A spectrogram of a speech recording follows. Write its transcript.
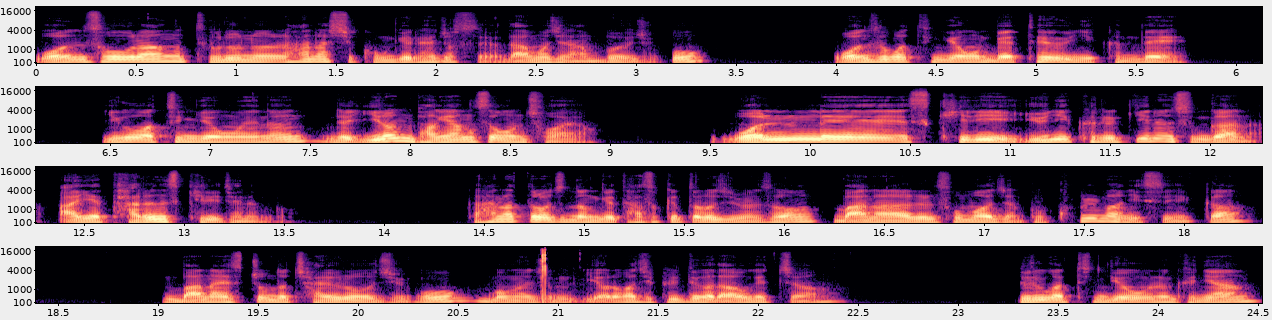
원소랑 드룬을 하나씩 공개를 해줬어요. 나머지는 안 보여주고 원소 같은 경우는 메테오 유니크인데 이거 같은 경우에는 이제 이런 방향성은 좋아요. 원래 스킬이 유니크를 끼는 순간 아예 다른 스킬이 되는 거. 그러니까 하나 떨어지던 게 다섯 개 떨어지면서 만화를 소모하지 않고 쿨만 있으니까 만화에서 좀 더 자유로워지고 뭔가 좀 여러 가지 빌드가 나오겠죠. 드루 같은 경우는 그냥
